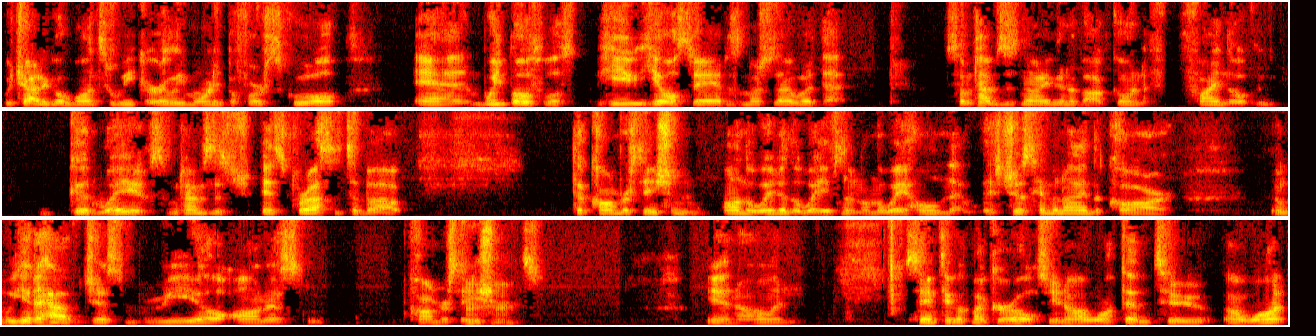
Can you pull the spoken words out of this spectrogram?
we try to go once a week early morning before school and we both will he he'll say it as much as i would that sometimes it's not even about going to find the good waves. Sometimes it's it's for us. It's about the conversation on the way to the waves and on the way home. That it's just him and I in the car, and we get to have just real, honest conversations. Mm-hmm. You know, and same thing with my girls. You know, I want them to. I want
